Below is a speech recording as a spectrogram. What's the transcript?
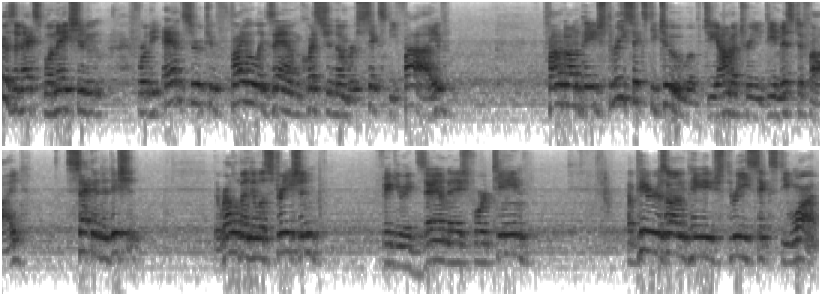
is an explanation for the answer to final exam question number 65 found on page 362 of Geometry Demystified, second edition. The relevant illustration, figure exam-14, appears on page 361.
